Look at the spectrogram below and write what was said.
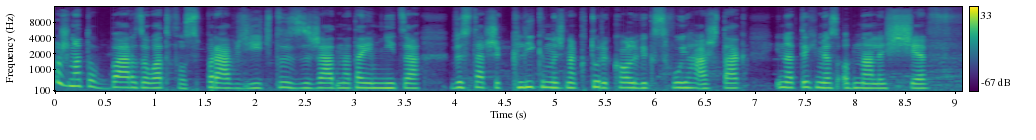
Można to bardzo łatwo sprawdzić, to jest żadna tajemnica. Wystarczy kliknąć na którykolwiek swój hashtag i natychmiast odnaleźć się w,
